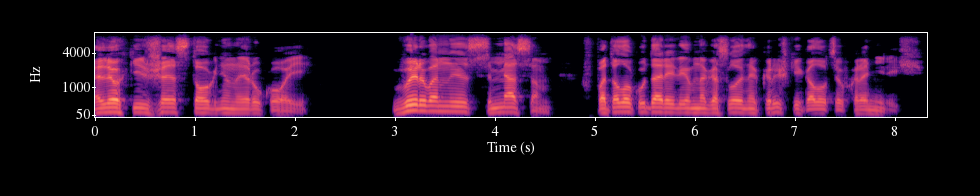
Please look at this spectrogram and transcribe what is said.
Легкий жест огненной рукой. Вырванные с мясом, в потолок ударили многослойные крышки колодцев хранилищ.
